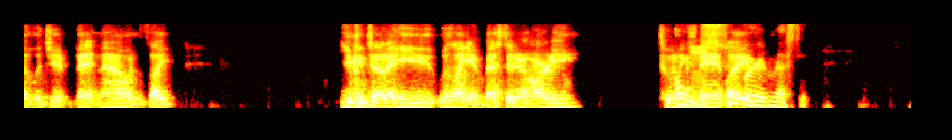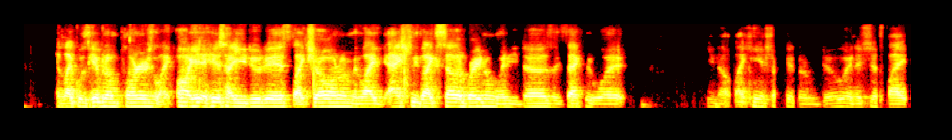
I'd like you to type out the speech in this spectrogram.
a legit vet now. And it's like you can tell that he was like invested in Hardy to an Oh, extent. Like super invested. and like was giving him pointers like, oh yeah, here's how you do this, like showing him and like actually like celebrating him when he does exactly what you know, like he instructed him to do. And it's just like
